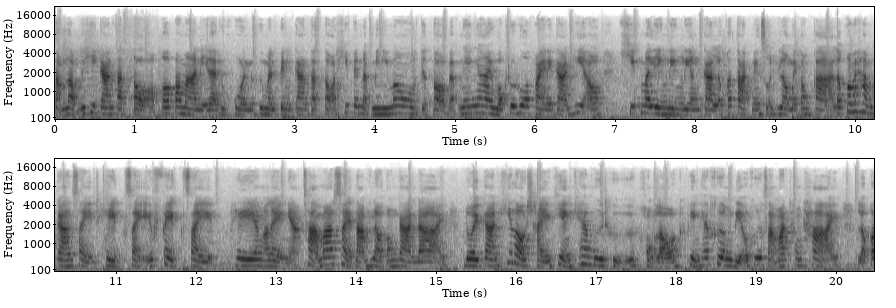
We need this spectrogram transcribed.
สำหรับวิธีการตัดต่อก็ประมาณนี้แหละทุกคน คือมันเป็นการตัดต่อที่เป็นแบบมินิมอลตัดต่อแบบง่ายๆวอล์กทั่วๆไปในการที่เอาคลิปมาเรียงเรียงเรียงกัน แล้วก็ตัดในส่วนที่เราไม่ต้องการ แล้วก็ไปทำการใส่เทคใส่เอฟเฟกใส่เพลงอะไรอย่างเงี้ยสามารถใส่ตามที่เราต้องการได้ โดยการที่เราใช้เพียงแค่มือถือของเราเพียงแค่เครื่องเดียวคือสามารถทั้งถ่าย แล้วก็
